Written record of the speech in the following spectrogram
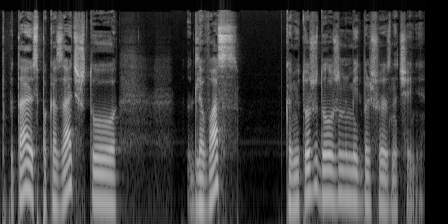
попытаюсь показать, что для вас Камю тоже должен иметь большое значение.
